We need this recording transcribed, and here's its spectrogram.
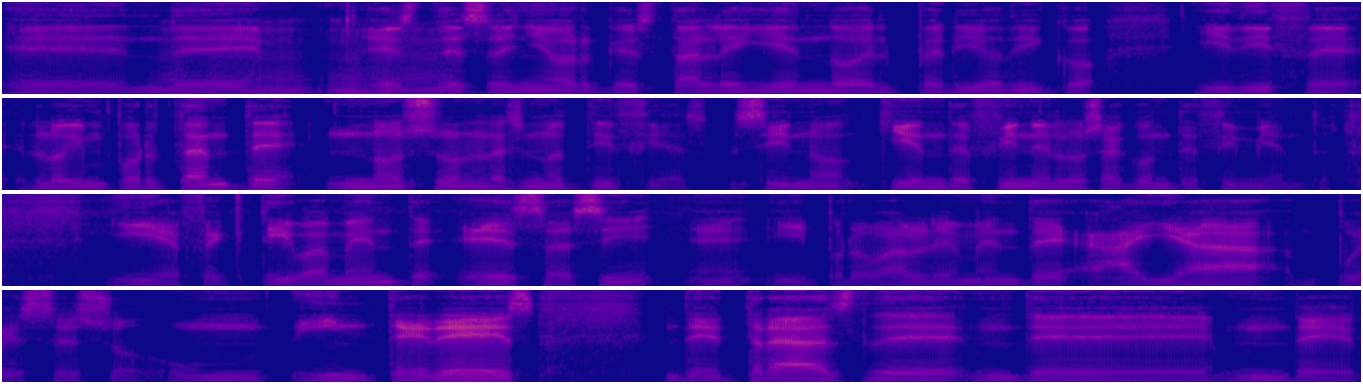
eh, de este señor que está leyendo el periódico y dice, lo importante no son las noticias, sino quién define los acontecimientos. Y efectivamente es así, y probablemente haya, pues eso, un interés detrás de, de, de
